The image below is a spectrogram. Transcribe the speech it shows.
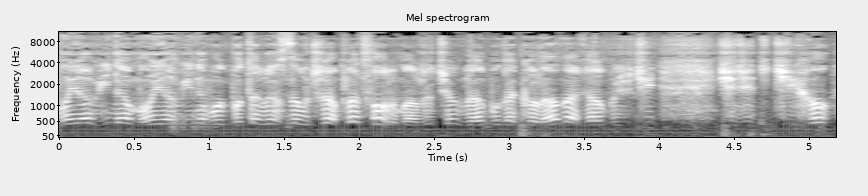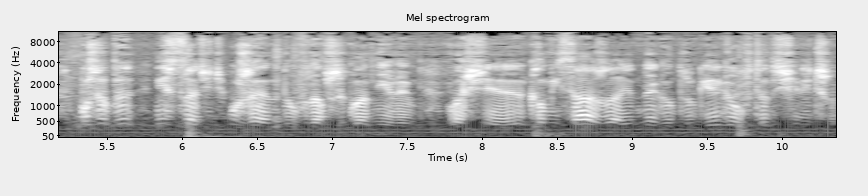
moja wina, moja wina, bo, bo tak nas nauczyła Platforma, że ciągle albo na kolanach, albo ci, siedzieć cicho, może by nie stracić urzędów, na przykład, nie wiem, właśnie komisarza, jednego, drugiego, wtedy się liczy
